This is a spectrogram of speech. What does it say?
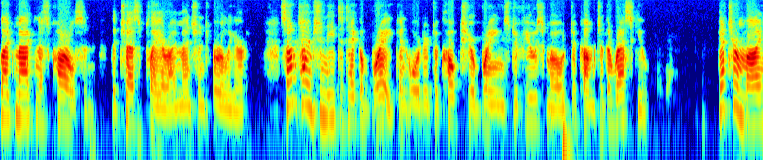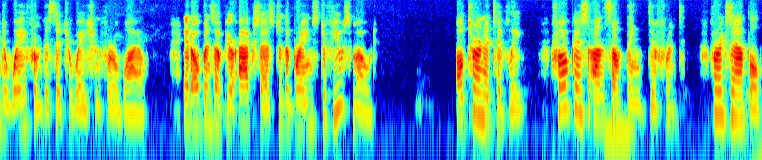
Like Magnus Carlsen, the chess player I mentioned earlier, sometimes you need to take a break in order to coax your brain's diffuse mode to come to the rescue. Get your mind away from the situation for a while it opens up your access to the brain's diffuse mode. Alternatively, focus on something different. For example,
